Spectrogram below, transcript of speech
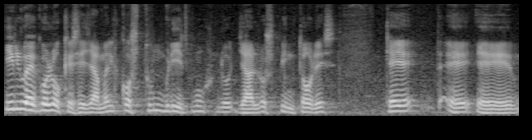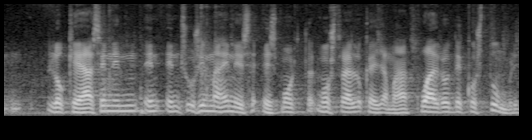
Y luego lo que se llama el costumbrismo, ya los pintores que eh, eh, lo que hacen en, sus imágenes es mostrar lo que se llama cuadros de costumbre.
